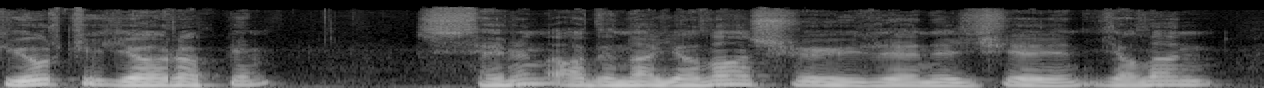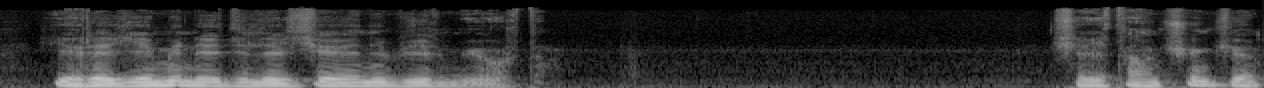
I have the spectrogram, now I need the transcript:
Diyor ki ya Rabbim senin adına yalan söyleneceğin, yalan yere yemin edileceğini bilmiyordum. Şeytan çünkü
